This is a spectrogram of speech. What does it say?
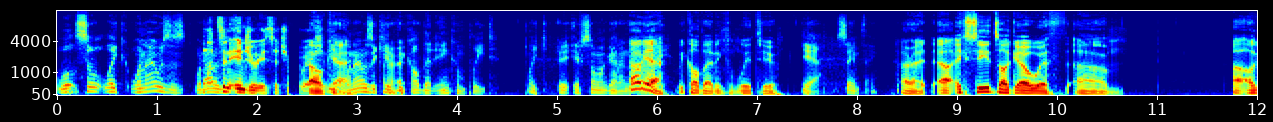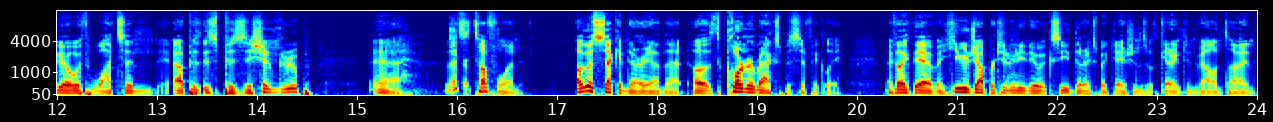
Well, so like when I was a, when I was That's a an injury situation. Okay. Yeah, when I was a kid, we called that incomplete. Like if someone got an Oh yeah, we call that incomplete too. yeah, same thing. All right. Uh, exceeds. I'll go with. Um, uh, I'll go with Watson. Uh, pos- is position group. Yeah, that's a tough one. I'll go secondary on that. Oh, it's cornerback specifically. I feel like they have a huge opportunity to exceed their expectations with Carrington Valentine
